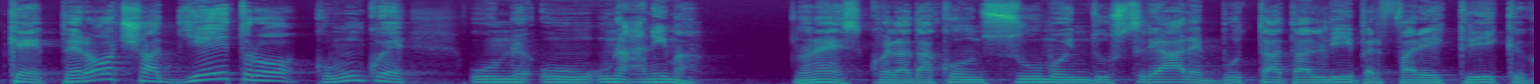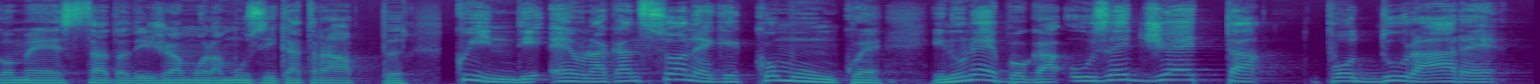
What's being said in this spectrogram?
Che però c'ha dietro comunque un, un, un'anima non è quella da consumo industriale buttata lì per fare il click come è stata diciamo la musica trap. Quindi è una canzone che comunque in un'epoca usa e getta può durare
